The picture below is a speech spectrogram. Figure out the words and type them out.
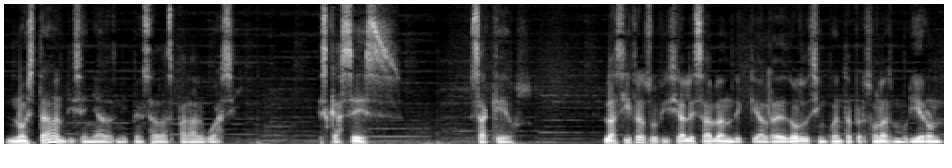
no estaban diseñadas ni pensadas para algo así. Escasez, saqueos. Las cifras oficiales hablan de que alrededor de 50 personas murieron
